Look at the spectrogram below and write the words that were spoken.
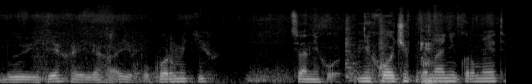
Буду йти, хай лягає, покормить їх. Це не, не хоче про мені кормити.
